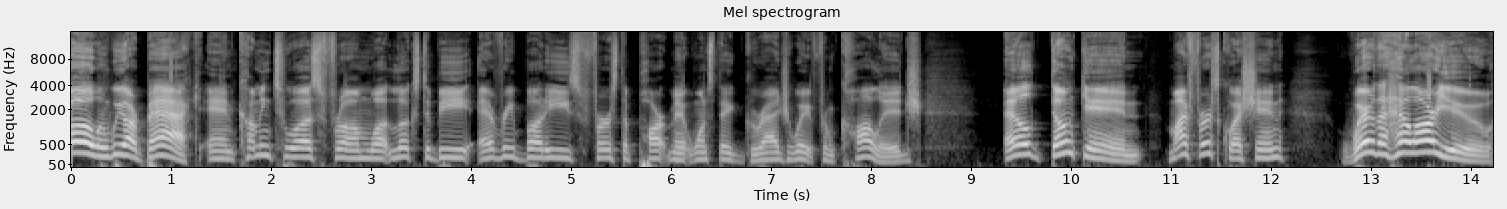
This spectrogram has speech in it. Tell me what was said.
Oh, and we are back and coming to us from what looks to be everybody's first apartment once they graduate from college. Elle Duncan, my first question Where the hell are you?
